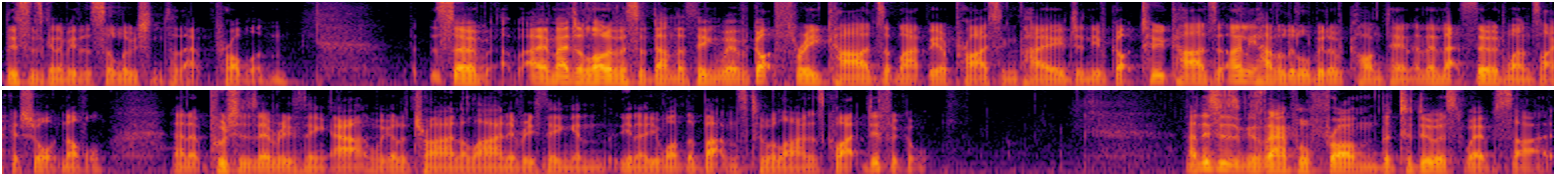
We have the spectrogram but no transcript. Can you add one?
this is going to be the solution to that problem. So I imagine a lot of us have done the thing where we've got three cards that might be a pricing page, and you've got two cards that only have a little bit of content, and then that third one's like a short novel and it pushes everything out. We've got to try and align everything, and you know you want the buttons to align. It's quite difficult. And this is an example from the Todoist website.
